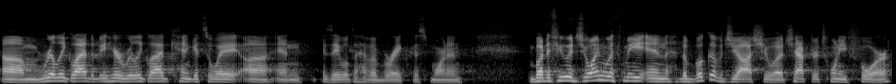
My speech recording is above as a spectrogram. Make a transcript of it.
Um, really glad to be here. Really glad Ken gets away uh, and is able to have a break this morning. But if you would join with me in the book of Joshua, chapter 24.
